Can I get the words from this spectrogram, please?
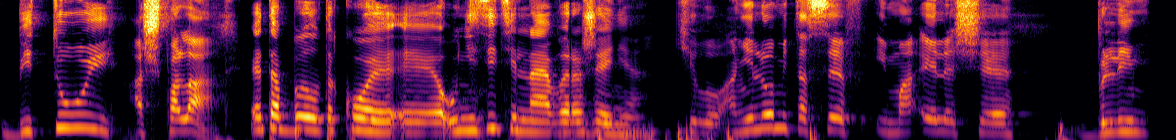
Битуй ашпала. Это было такое э, унизительное выражение. Они лёми тасев и маэлеше бли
